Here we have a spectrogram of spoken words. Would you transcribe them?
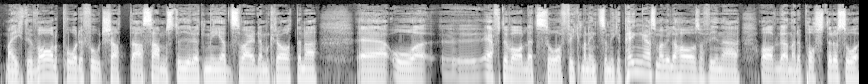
Man gick till val på det fortsatta samstyret med Sverigedemokraterna. Eh, och eh, efter valet så fick man inte så mycket pengar som man ville ha och så fina avlönade poster och så.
